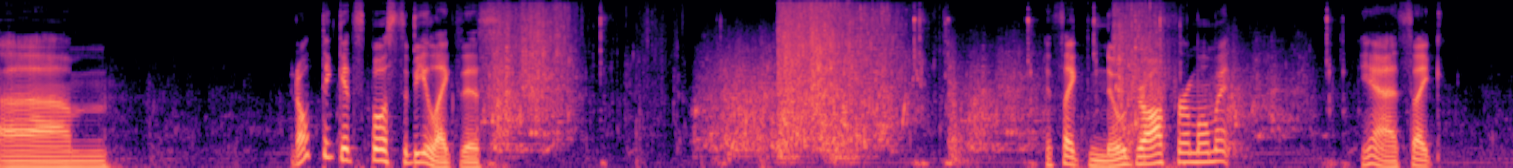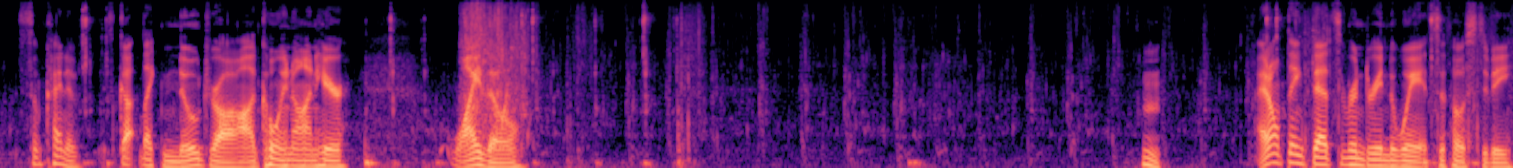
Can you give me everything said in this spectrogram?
Um... I don't think it's supposed to be like this. It's like no draw for a moment? Yeah, it's like... Some kind of... It's got like no draw going on here. Why though? Hmm. I don't think that's rendering the way it's supposed to be.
